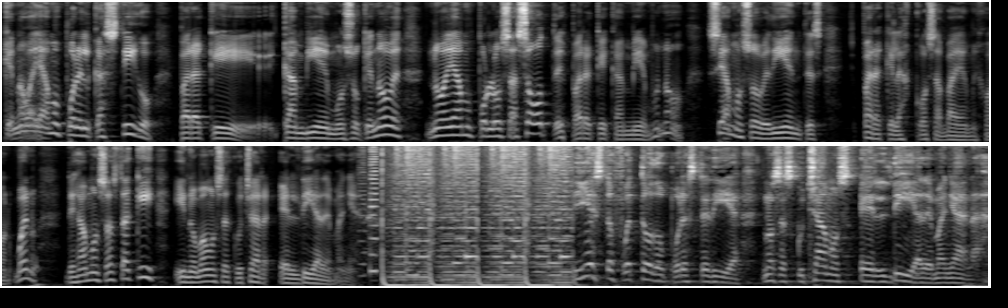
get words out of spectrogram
Que no vayamos por el castigo para que cambiemos o que no, no vayamos por los azotes para que cambiemos. No, seamos obedientes para que las cosas vayan mejor. Bueno, dejamos hasta aquí y nos vamos a escuchar el día de mañana. Y esto fue todo por este día. Nos escuchamos el día de mañana.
